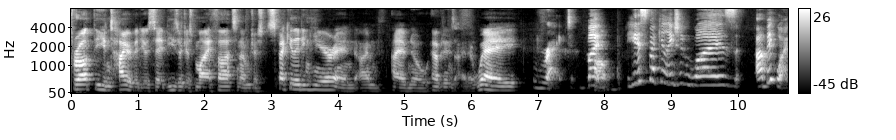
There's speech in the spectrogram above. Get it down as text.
throughout the entire video say these are just my thoughts and I'm just speculating here and I'm I have no evidence either way. Right. But Um, his speculation was a big one.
